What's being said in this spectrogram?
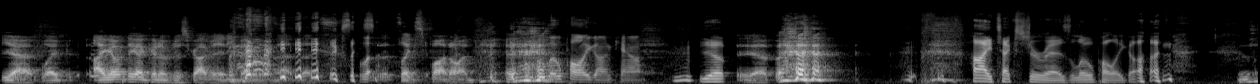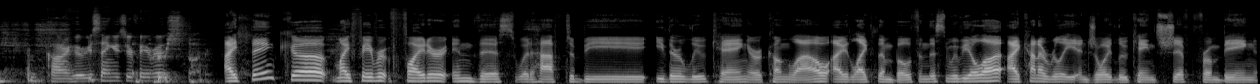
yeah. Like I don't think I could have described it any better than that. That's, that's like spot on. low polygon count. Yep. yep. High texture res, low polygon. Connor, who are you saying is your favorite? I think uh, my favorite fighter in this would have to be either Liu Kang or Kung Lao. I liked them both in this movie a lot. I kind of really enjoyed Liu Kang's shift from being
